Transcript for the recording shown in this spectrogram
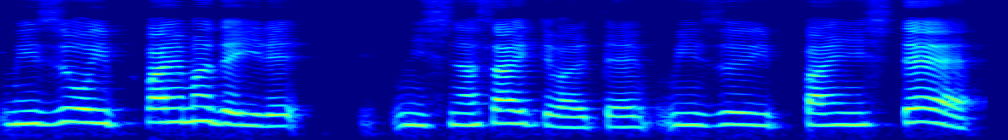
水をいっぱいまで入れ、にしなさいって言われて、水いっぱいにして、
